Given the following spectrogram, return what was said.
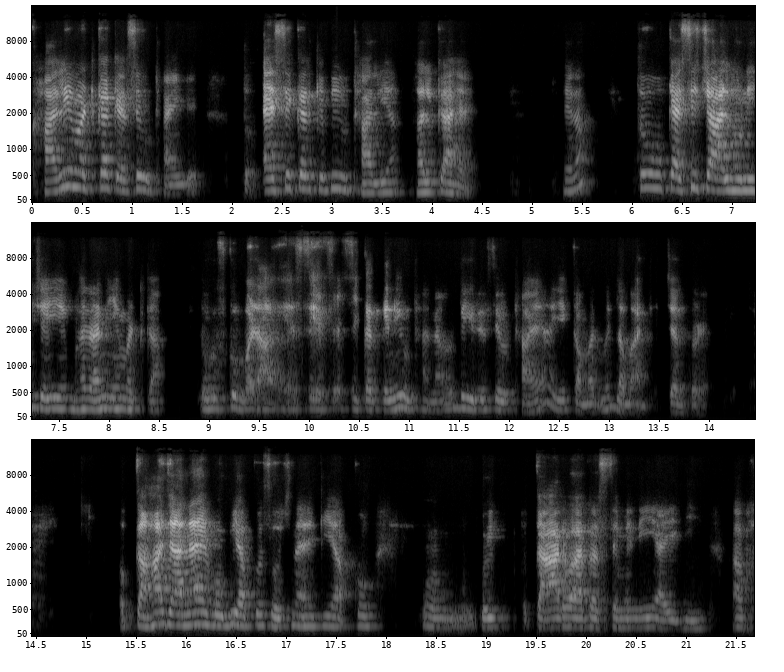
खाली मटका कैसे उठाएँगे? तो ऐसे करके भी उठा लिया, हल्का है है ना? तो कैसी चाल होनी चाहिए, भरानी है मटका? तो उसको बड़ा ऐसे ऐसे करके नहीं उठाना, और धीरे से उठाया, ये कमर में दबा दिया चल पड़े। अब कहाँ जाना है वो भी आपको सोचना है कि आपको कोई कार वार रास्ते में नहीं आएगी। आप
